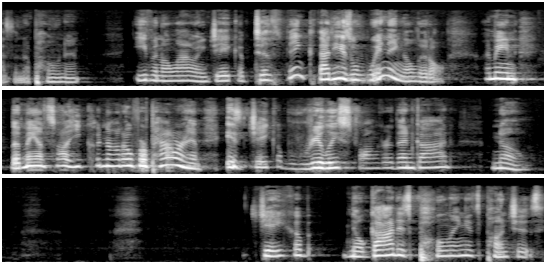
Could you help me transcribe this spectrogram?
as an opponent, even allowing Jacob to think that he's winning a little. I mean, the man saw he could not overpower him. Is Jacob really stronger than God? No. Jacob no, God is pulling his punches,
